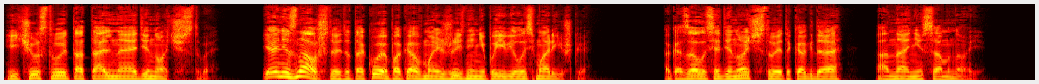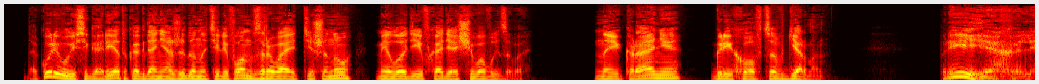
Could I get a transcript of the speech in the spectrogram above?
и чувствую тотальное одиночество. Я не знал, что это такое, пока в моей жизни не появилась Маришка. Оказалось, одиночество — это когда она не со мной. Докуриваю сигарету, когда неожиданно телефон взрывает тишину мелодии входящего вызова. На экране Греховцев Герман. «Приехали».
